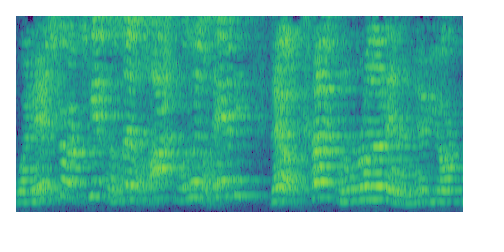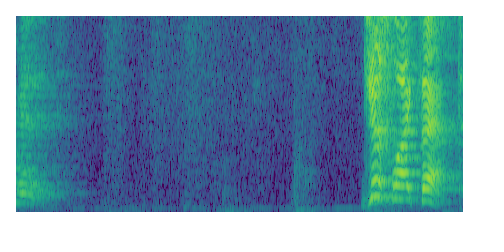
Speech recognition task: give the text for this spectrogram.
When it starts getting a little hot and a little heavy, they'll cut and run in a New York minute. Just like that.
